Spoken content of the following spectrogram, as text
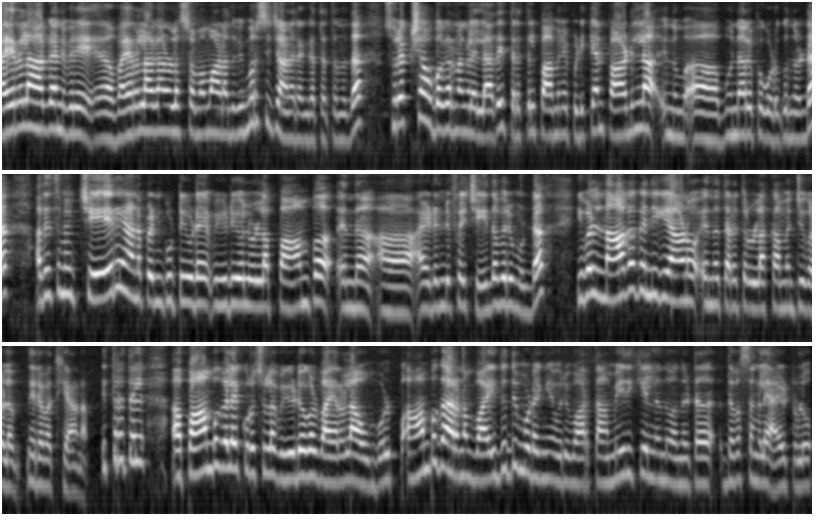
വൈറലാകാൻ ഇവരെ വൈറലാകാനുള്ള ശ്രമമാണെന്ന് വിമർശിച്ചാണ് രംഗത്തെത്തുന്നത്. സുരക്ഷാ ഉപകരണങ്ങളില്ലാതെ ഇത്തരത്തിൽ പാമ്പിനെ പിടിക്കാൻ പാടില്ല എന്നും മുന്നറിയിപ്പ് കൊടുക്കുന്നുണ്ട്. അതേസമയം ചേരയാണ് പെൺകുട്ടിയുടെ വീഡിയോയിലുള്ള പാമ്പ് എന്ന് ഐഡന്റിഫൈ ചെയ്തവരുമുണ്ട്. ഇവൾ നാഗകന്യകയാണോ എന്ന തരത്തിലുള്ള കമന്റുകളും നിരവധിയാണ്. ഇത്തരത്തിൽ പാമ്പുകളെ കുറിച്ചുള്ള വീഡിയോകൾ വൈറലാവുമ്പോൾ പാമ്പ് കാരണം വൈദ്യുതി മുടങ്ങിയ ഒരു വാർത്ത അമേരിക്കയിൽ നിന്ന് വന്നിട്ട് ദിവസങ്ങളെ ആയിട്ടുള്ളൂ.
